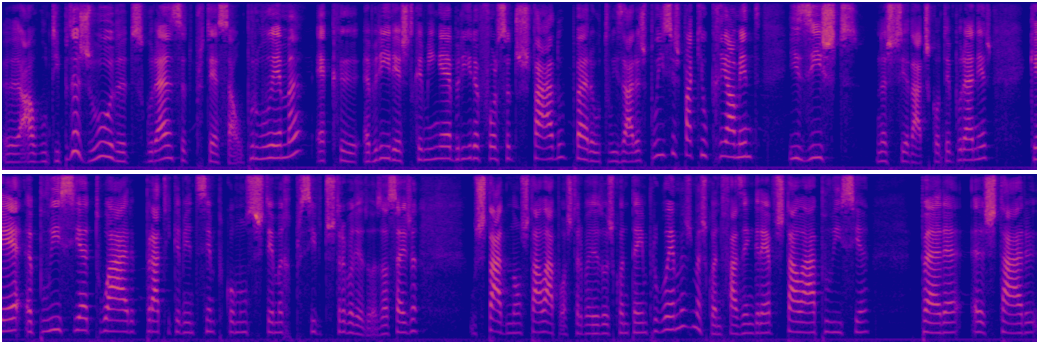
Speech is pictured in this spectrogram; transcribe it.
uh, algum tipo de ajuda, de segurança, de proteção. O problema é que abrir este caminho é abrir a força do Estado para utilizar as polícias para aquilo que realmente existe nas sociedades contemporâneas, que é a polícia atuar praticamente sempre como um sistema repressivo dos trabalhadores. Ou seja, o Estado não está lá para os trabalhadores quando têm problemas, mas quando fazem greve está lá a polícia para eh, estar uh,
